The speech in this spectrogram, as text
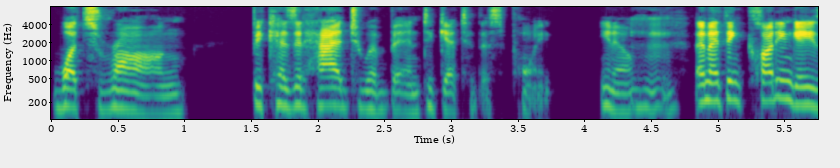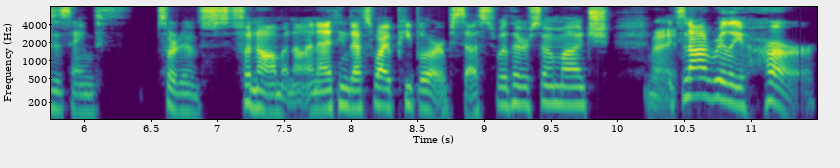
what's wrong because it had to have been to get to this point, you know. Mhm. And I think Claudine Gay is the same f- sort of phenomenon. And I think that's why people are obsessed with her so much. Right. It's not really her.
